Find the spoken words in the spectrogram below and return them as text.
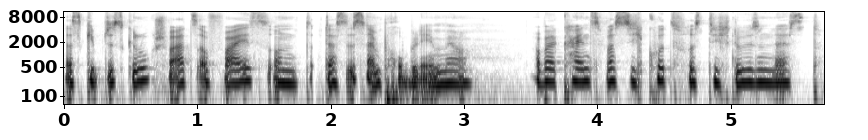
Das gibt es genug schwarz auf weiß und das ist ein Problem, ja. Aber keins, was sich kurzfristig lösen lässt.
